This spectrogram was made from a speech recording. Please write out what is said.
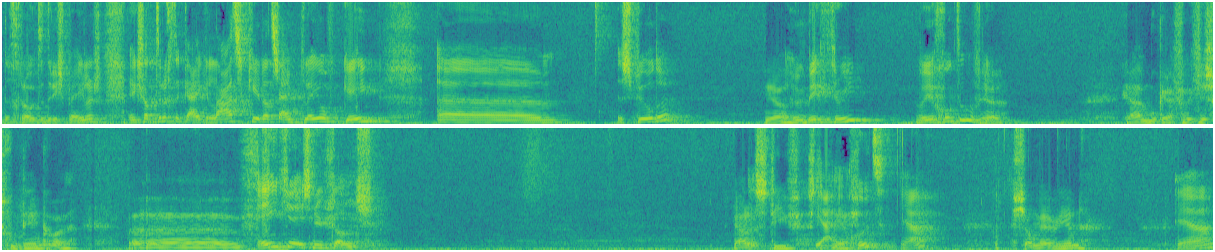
de grote drie spelers. En ik zat terug te kijken, de laatste keer dat zij een playoff game eh, speelden, Ja? hun big three. Wil je gok doen of niet? Ja. Ja, dan moet ik eventjes goed denken hoor. Eh, Eentje is nu coach. Ja, dat is Steve. Steve Ja, heel Nash. goed. Ja, Sean Marion. ja,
